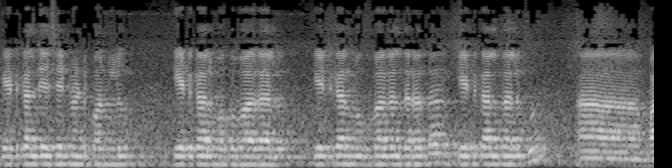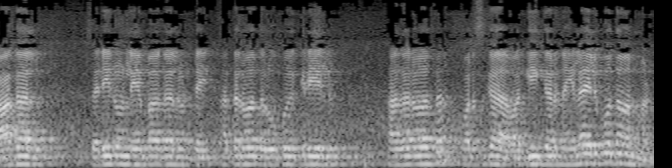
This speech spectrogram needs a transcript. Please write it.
కీటకాలు చేసేటువంటి పనులు కీటకాల ముఖ భాగాలు కీటకాల ముఖ భాగాల తర్వాత కీటకాల తాలూకు ఆ, భాగాలు శరీరంలో ఏ భాగాలు ఉంటాయి. ఆ తర్వాత రూపక్రియలు ఆ తర్వాత వరుసగా వర్గీకరణ ఇలా వెళ్ళిపోతాం అనమాట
